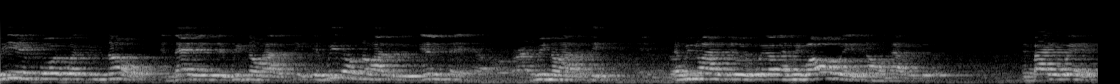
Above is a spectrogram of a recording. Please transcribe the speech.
reinforce what you know, and that is that we know how to teach. If we don't know how to do anything else, we know how to teach. And we know how to do it well, and we've always known how to do it. And by the way,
